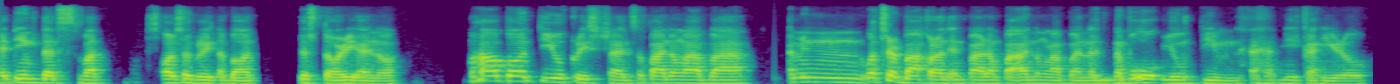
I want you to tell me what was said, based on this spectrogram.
I think that's what also great about the story, ano. How about you, Christian? So, paano nga ba, I mean, what's your background and parang paano nga ba nag, nabuo yung team ni Kahiro?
